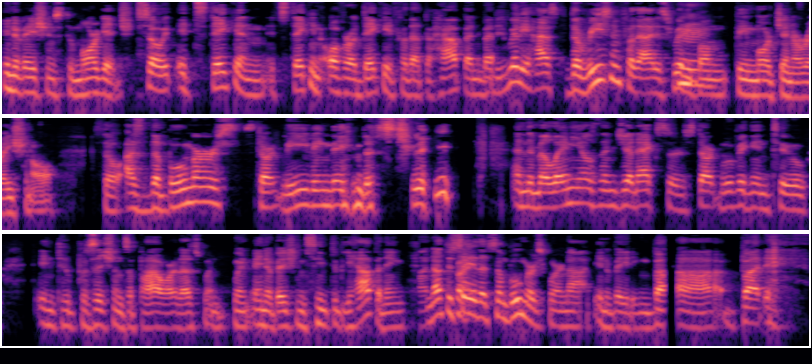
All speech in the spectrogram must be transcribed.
innovations to mortgage. So it, it's taken, it's taken over a decade for that to happen, but it really has, the reason for that is really mm. being more generational. So as the boomers start leaving the industry and the millennials and Gen Xers start moving into into positions of power. That's when, when innovation seem to be happening. Uh, not to say that some boomers were not innovating, but uh, but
